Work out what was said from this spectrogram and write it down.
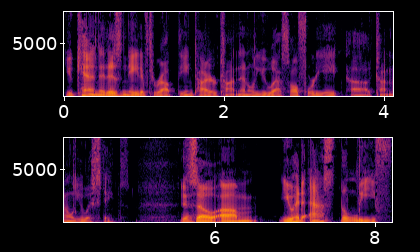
you can. It is native throughout the entire continental U.S., all 48 uh, continental U.S. states. Yeah. So um, you had asked the leaf,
